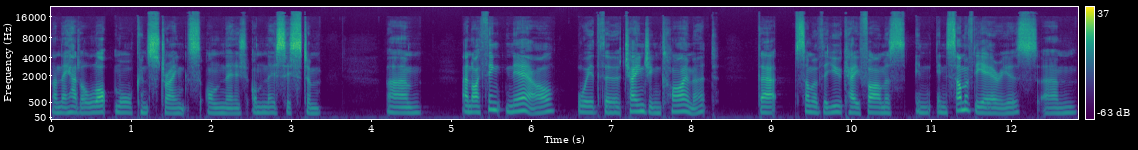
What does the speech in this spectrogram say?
and they had a lot more constraints on their on their system. Um, and I think now, with the changing climate, that some of the UK farmers in, in some of the areas um,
